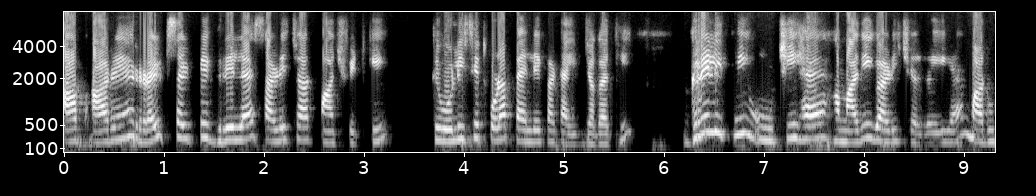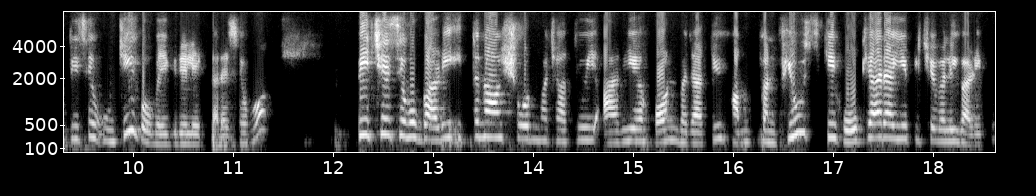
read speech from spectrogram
आप आ रहे हैं राइट साइड पे ग्रिल है साढ़े चार, पाँच फीट की। त्रिवोली से थोड़ा पहले का टाइप जगह थी। ग्रिल इतनी ऊँची है, हमारी गाड़ी चल रही है। मारुति से ऊँची हो गई ग्रिल एक तरह से वो। पीछे से वो गाड़ी इतना शोर मचाती हुई आ रही है हॉर्न बजाती हुई। हम कंफ्यूज कि हो क्या रहा है ये पीछे वाली गाड़ी पे?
